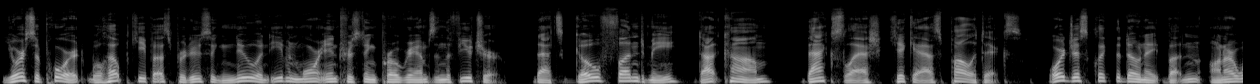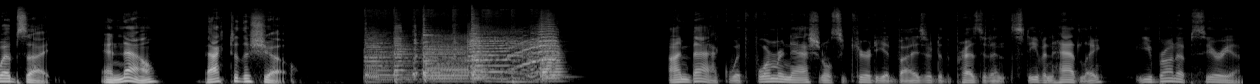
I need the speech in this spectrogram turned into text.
Your support will help keep us producing new and even more interesting programs in the future. That's gofundme.com backslash kickasspolitics or just click the donate button on our website. And now, back to the show. I'm back with former National Security Advisor to the President, Stephen Hadley. You brought up Syria.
